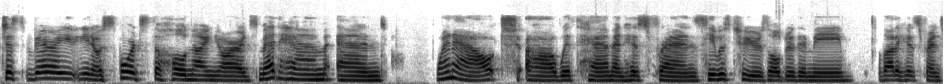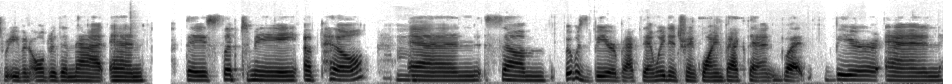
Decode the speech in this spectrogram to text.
just very you know sports the whole nine yards. Met him and went out uh, with him and his friends. He was two years older than me a lot of his friends were even older than that. And they slipped me a pill mm. and some, it was beer back then. We didn't drink wine back then, but beer and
